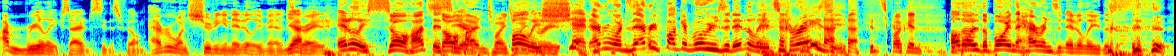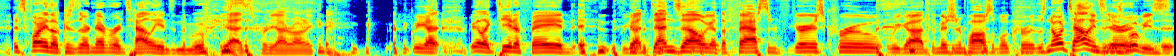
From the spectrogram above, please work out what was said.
I'm really excited to see this film. Everyone's shooting in Italy, man. It's yeah, great. Italy's so hot this So year. hot in 2023. Holy shit! Everyone's every fucking movie's in Italy. It's crazy. it's fucking. Although Although the boy in the herons in Italy. This, it's funny though because there are never Italians in the movies. yeah, it's pretty ironic. like we got we got like Tina Fey and, and We got Denzel. We got the Fast and Furious crew. We got the Mission Impossible crew. There's no Italians in these movies. Uh,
